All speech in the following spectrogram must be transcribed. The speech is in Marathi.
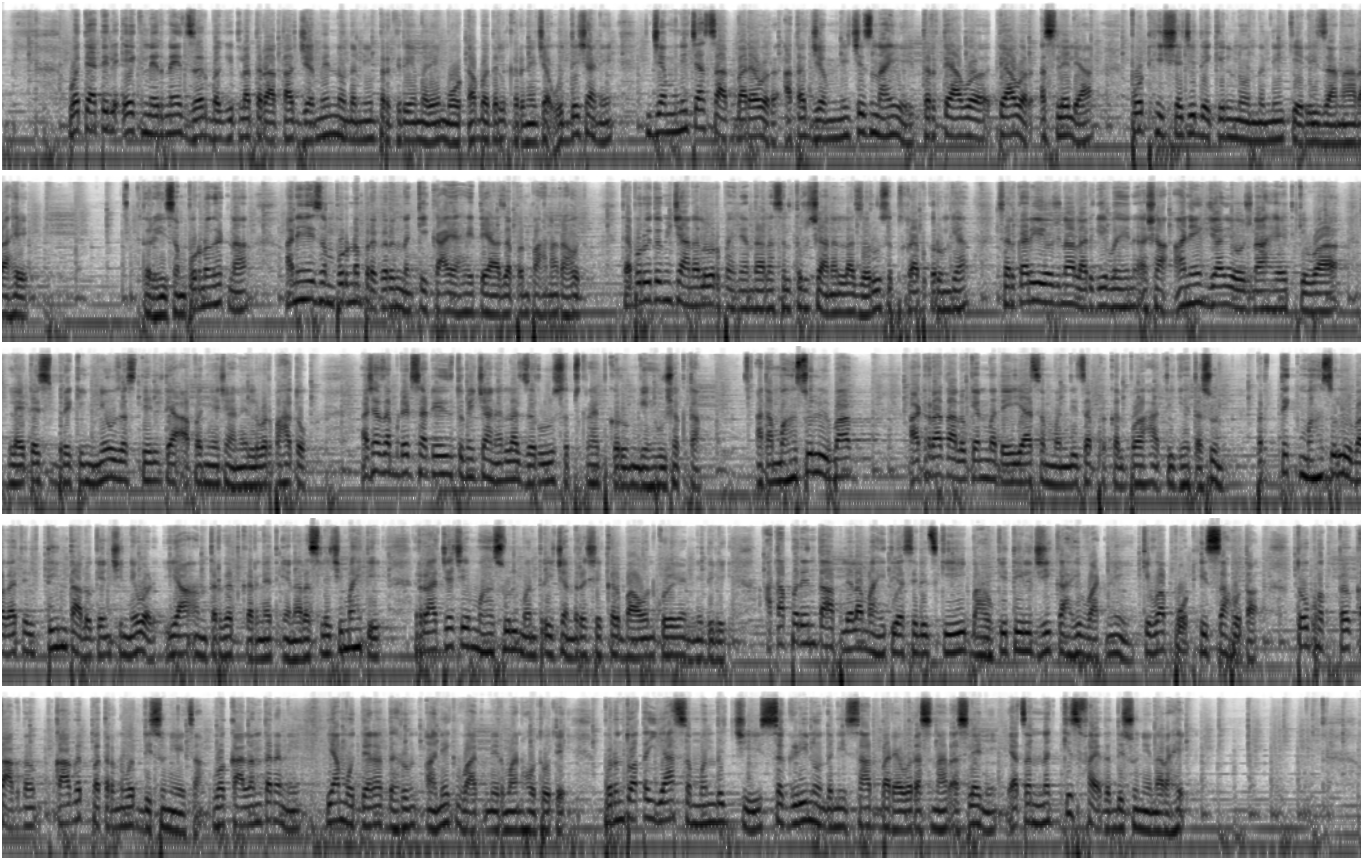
व त्यातील एक निर्णय जर बघितला तर आता जमीन नोंदणी प्रक्रियेमध्ये मोठा बदल करण्याच्या उद्देशाने जमिनीच्या सातबाऱ्यावर आता जमिनीचीच नाही तर त्यावर त्यावर असलेल्या पोट हिश्श्याची देखील नोंदणी केली जाणार आहे. तर ही संपूर्ण घटना आणि हे संपूर्ण प्रकरण नक्की काय आहे ते आज आपण पाहणार आहोत. त्यापूर्वी तुम्ही चॅनलवर पहिल्यांदा आला असेल तर चॅनलला जरूर सबस्क्राईब करून घ्या. सरकारी योजना लाडकी बहीण अशा अनेक ज्या योजना आहेत किंवा लेटेस्ट ब्रेकिंग न्यूज असतील त्या आपण या चॅनलवर पाहतो. अशाच अपडेटसाठी तुम्ही चॅनलला जरूर सबस्क्राईब करून घेऊ शकता. आता महसूल विभाग अठरा तालुक्यांमध्ये या संबंधीचा प्रकल्प हाती घेत असून प्रत्येक महसूल विभागातील तीन तालुक्यांची निवड या अंतर्गत करण्यात येणार असल्याची माहिती राज्याचे महसूल मंत्री चंद्रशेखर बावनकुळे यांनी दिली. आतापर्यंत आपल्याला माहिती असेलच की भावकीतील जी काही वाटणी किंवा पोट हिस्सा होता तो फक्त कागद कागदपत्रांवर दिसून यायचा व कालांतराने या मुद्द्याला धरून अनेक वाद निर्माण होत होते. परंतु आता या संबंधीची सगळी नोंदणी सातबाऱ्यावर असणार असल्याने याचा नक्कीच फायदा दिसून येणार आहे.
